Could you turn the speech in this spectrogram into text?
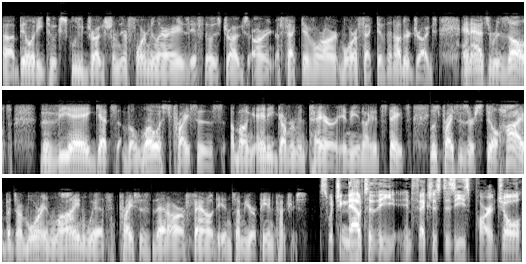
uh, ability to exclude drugs from their formularies if those drugs aren't effective or aren't more effective than other drugs. And as a result, the VA gets the lowest prices among any government payer in the United States. Those prices are still high, but are more in line with prices that are found in some European countries. Switching now to the infectious disease part, Joel,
